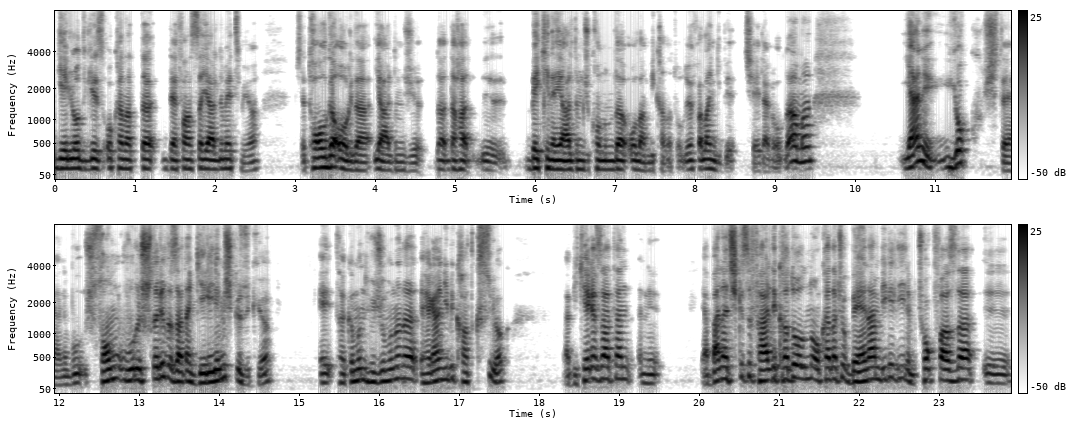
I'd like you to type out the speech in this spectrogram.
Geri Rodriguez o kanatta defansa yardım etmiyor. İşte Tolga orada yardımcı da, daha e, bekine yardımcı konumda olan bir kanat oluyor falan gibi şeyler oldu ama yani yok işte yani bu son vuruşları da zaten gerilemiş gözüküyor. E, takımın hücumuna da herhangi bir katkısı yok. Ya bir kere zaten hani ya ben açıkçası Ferdi Kadıoğlu'nu o kadar çok beğenen biri değilim. Çok fazla e,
